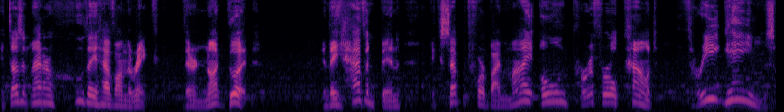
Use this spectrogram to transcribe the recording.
It doesn't matter who they have on the rink. They're not good. And they haven't been, except for by my own peripheral count, three games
